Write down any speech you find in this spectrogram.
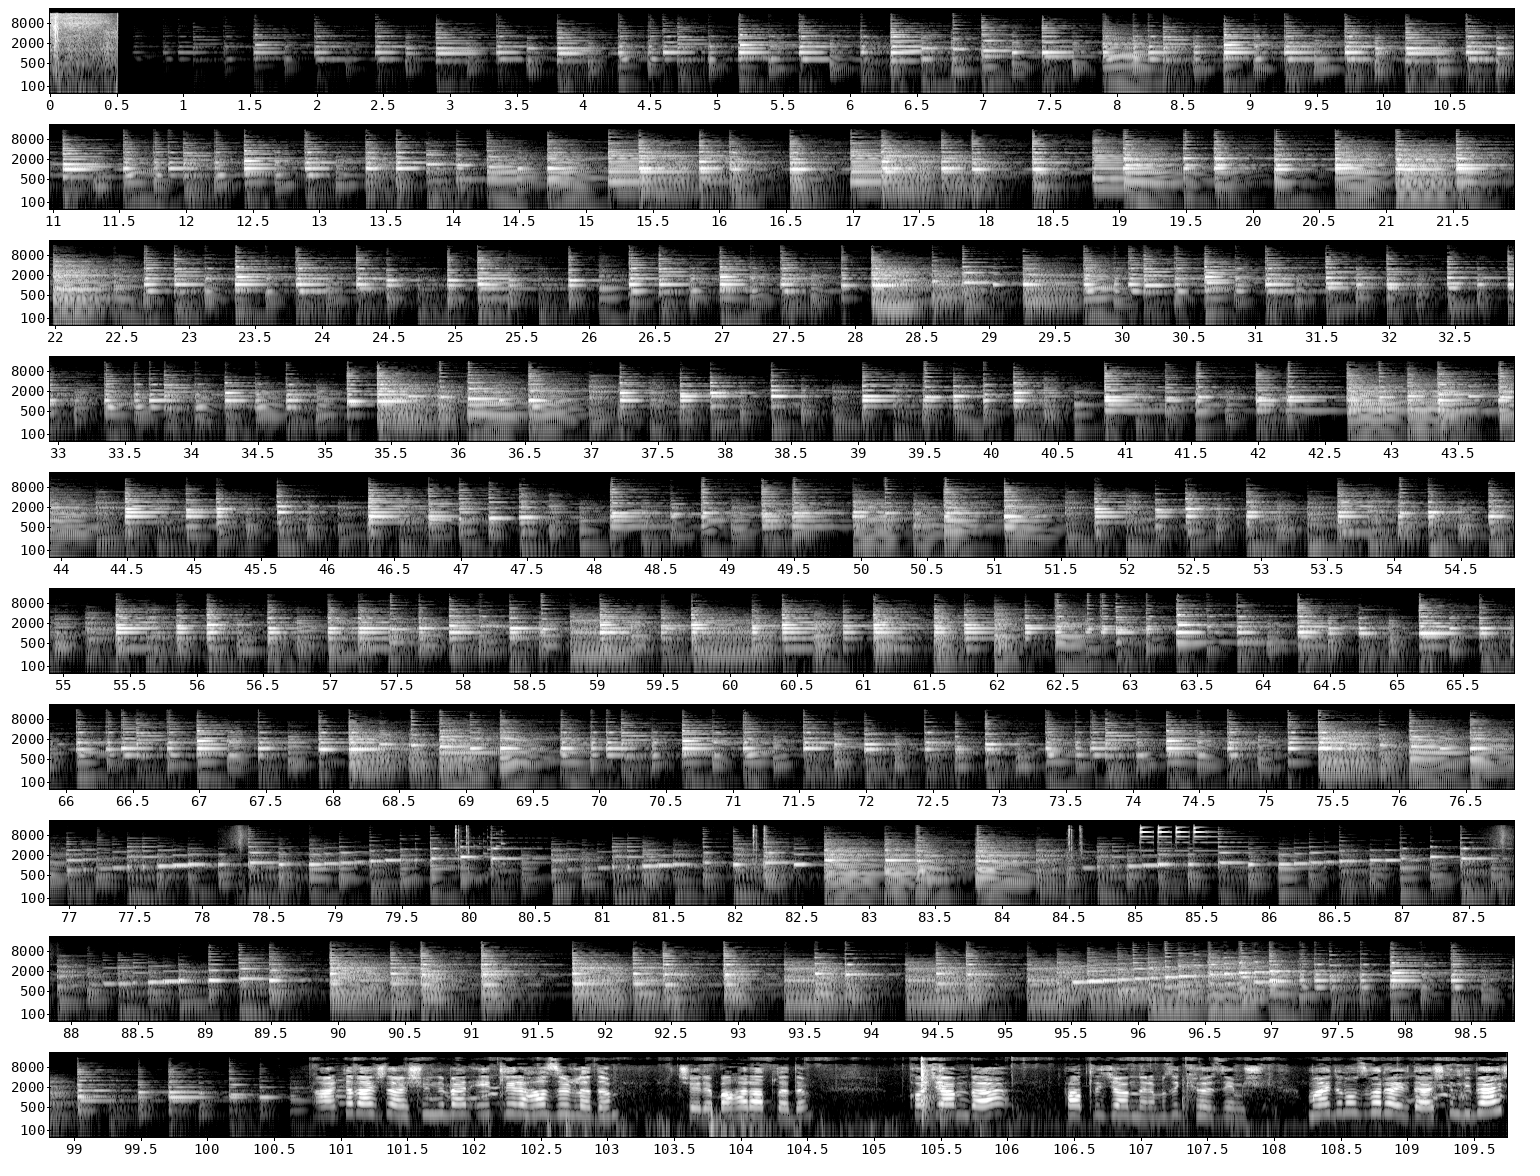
Arkadaşlar şimdi ben etleri hazırladım. Şöyle baharatladım. Kocam da patlıcanlarımızı közlemiş. Maydanoz var evde aşkım. Biber.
